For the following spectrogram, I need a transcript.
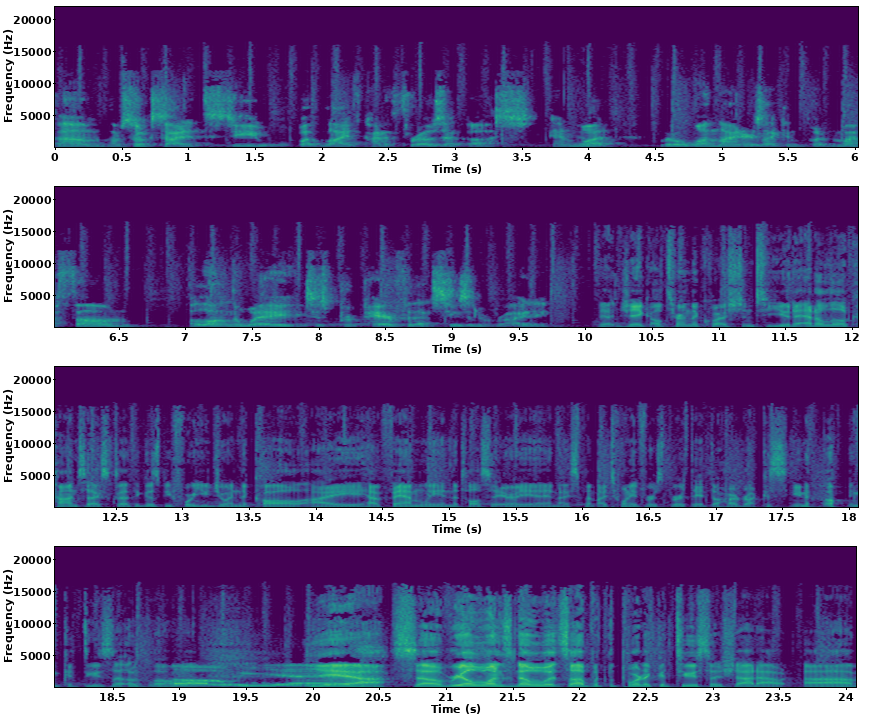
um, i'm so excited to see what life kind of throws at us and Yeah. what little one liners i can put in my phone along the way to prepare for that season of riding. Yeah, Jake, I'll turn the question to you to add a little context because I think it was before you joined the call. I have family in the Tulsa area, and I spent my 21st birthday at the Hard Rock Casino in Catoosa, Oklahoma. Oh yeah. Yeah, so real ones know what's up with the Port of Catoosa. Shout out. Uh,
